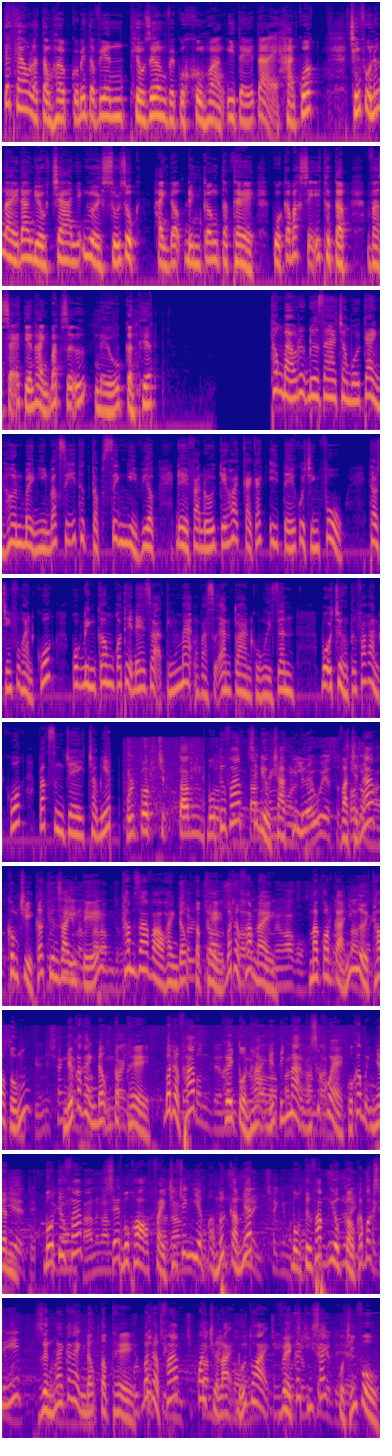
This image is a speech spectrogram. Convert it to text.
Tiếp theo là tổng hợp của biên tập viên Thiều Dương về cuộc khủng hoảng y tế tại Hàn Quốc. Chính phủ nước này đang điều tra những người xúi dục hành động đình công tập thể của các bác sĩ thực tập và sẽ tiến hành bắt giữ nếu cần thiết. Thông báo được đưa ra trong bối cảnh hơn 7.000 bác sĩ thực tập sinh nghỉ việc để phản đối kế hoạch cải cách y tế của chính phủ. Theo chính phủ Hàn Quốc, cuộc đình công có thể đe dọa tính mạng và sự an toàn của người dân. Bộ trưởng Tư pháp Hàn Quốc Park Seung-jae cho biết. Bộ Tư pháp sẽ điều tra kỹ lưỡng và chấn áp không chỉ các chuyên gia y tế tham gia vào hành động tập thể bất hợp pháp này, mà còn cả những người thao túng. Nếu các hành động tập thể bất hợp pháp gây tổn hại đến tính mạng và sức khỏe của các bệnh nhân, Bộ Tư pháp sẽ buộc họ phải chịu trách nhiệm ở mức cao nhất. Bộ Tư pháp yêu cầu các bác sĩ dừng ngay các hành động tập thể bất hợp pháp, quay trở lại đối thoại về các chính sách của chính phủ.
